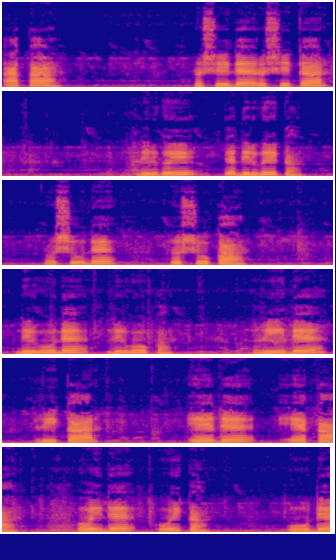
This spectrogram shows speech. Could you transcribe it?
আকার। রশিদে রশিকার। দীর্ঘইতে দীর্ঘইকার। দীর্ঘুদে দীর্ঘকার। হৃদে রিকার এদে একার। ওইদে ওইকার উদে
